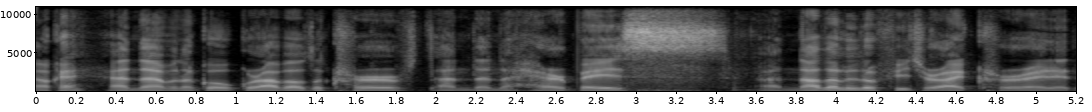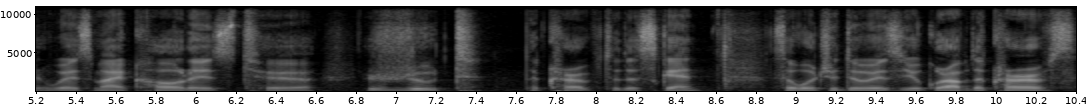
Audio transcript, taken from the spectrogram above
Okay, and then I'm gonna go grab all the curves and then the hair base. Another little feature I created with my code is to root the curve to the skin. So what you do is you grab the curves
